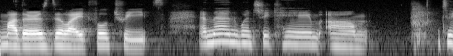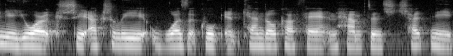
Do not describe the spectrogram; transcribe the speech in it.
mother's delightful treats. And then when she came um, to New York, she actually was a cook in Candle Cafe and Hampton's Chutney,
